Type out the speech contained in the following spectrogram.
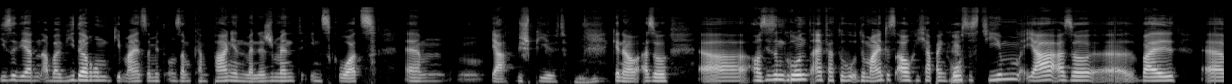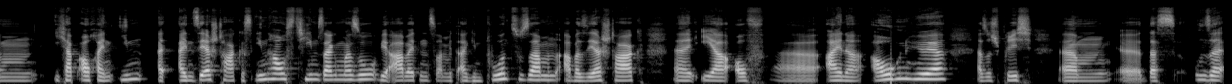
Diese werden aber wiederum gemeinsam mit unserem Kampagnenmanagement in Squads ähm, ja, ja, bespielt. Mhm. Genau, also äh, aus diesem Grund einfach, du, du meintest auch, ich habe ein großes ja. Team, ja, also äh, weil ähm, ich habe auch ein, in, ein sehr starkes Inhouse-Team, sagen wir mal so. Wir arbeiten zwar mit Agenturen zusammen, aber sehr stark äh, eher auf äh, einer Augenhöhe. Also sprich, ähm, äh, dass unser,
